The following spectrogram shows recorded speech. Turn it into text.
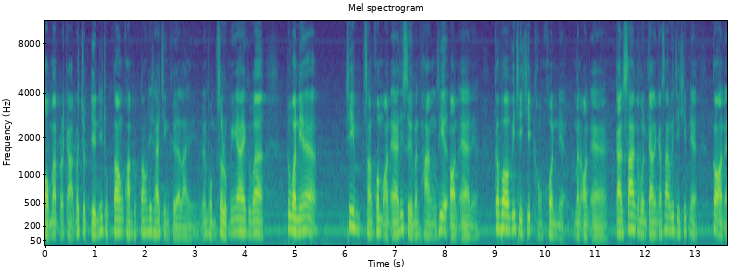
ออกมาประกาศว่าจุดยืนที่ถูกต้องความถูกต้องที่แท้จริงคืออะไรงั้นผมสรุปง่ายๆ คือว่าทุกวันนี้ที่สังคมอ่อนแอที่สื่อมันพังที่อ่อนแอเนี่ยก็เพราะวิธีคิดของคนเนี่ยมันอ่อนแอ การสร้างกระบวนการการสร้างวิธีคิดเนี่ยก็อ่อนแอ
